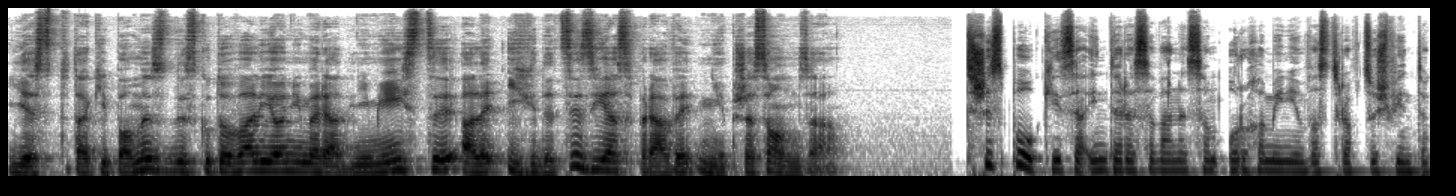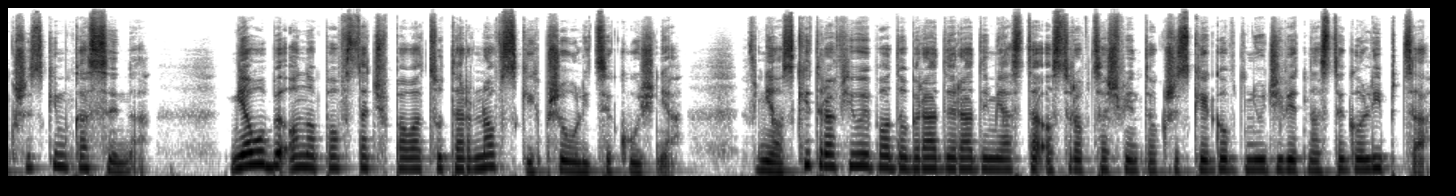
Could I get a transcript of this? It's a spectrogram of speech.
Jest taki pomysł, dyskutowali o nim radni miejscy, ale ich decyzja sprawy nie przesądza. Trzy spółki zainteresowane są uruchomieniem w Ostrowcu Świętokrzyskim kasyna. Miałoby ono powstać w Pałacu Tarnowskich przy ulicy Kuźnia. Wnioski trafiły pod obrady Rady Miasta Ostrowca Świętokrzyskiego w dniu 19 lipca,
